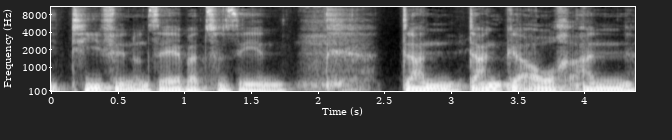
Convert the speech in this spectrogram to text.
die Tiefe in uns selber zu sehen. Dann danke auch an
